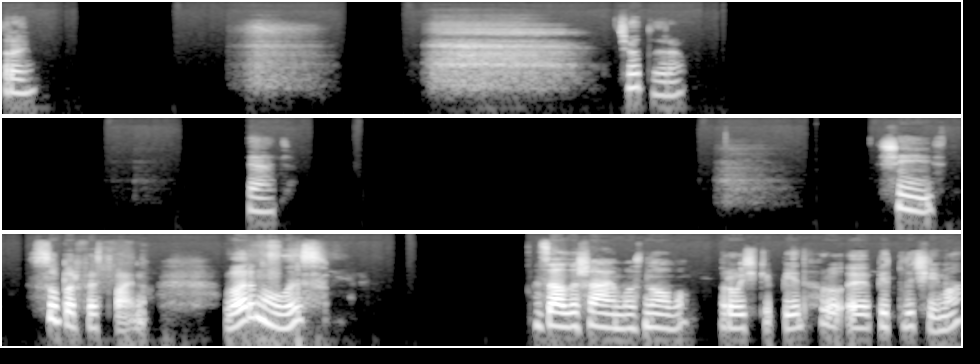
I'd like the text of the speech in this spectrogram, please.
Три. Чотири. П'ять. Шість. Супер фестфайно. Вернулись. Залишаємо знову ручки під, е, під плечима.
